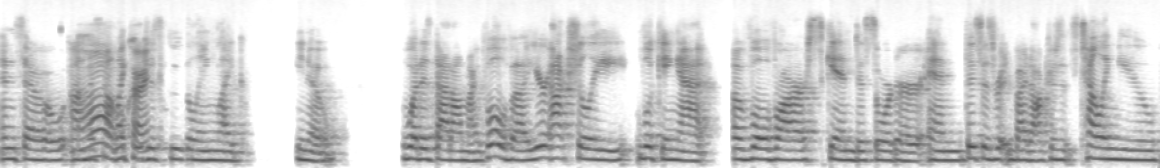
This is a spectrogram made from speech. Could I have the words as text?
And so um, it's not Oh, like okay. you're just Googling, like, you know, what is that on my vulva? You're actually looking at a vulvar skin disorder. And this is written by doctors. It's telling you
